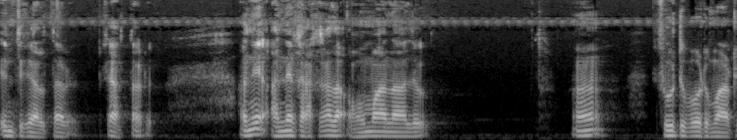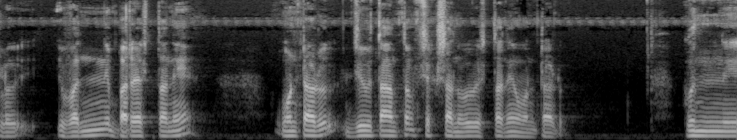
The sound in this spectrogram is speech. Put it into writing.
ఇంటికి వెళ్తాడు చేస్తాడు. అని అనేక రకాల అవమానాలు ఆ, సూటిపోటు మాటలు ఇవన్నీ భరేస్తూనే ఉంటాడు. జీవితాంతం శిక్ష అనుభవిస్తూనే ఉంటాడు. కొన్ని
